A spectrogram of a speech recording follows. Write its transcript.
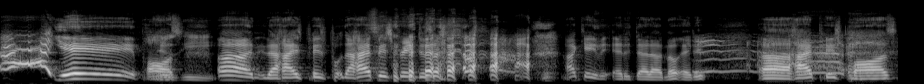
ah, yeah, pause. heat. Uh, the highest pitch, the high pitch screen. I can't even edit that out. No edit. Uh, high pitch pause.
